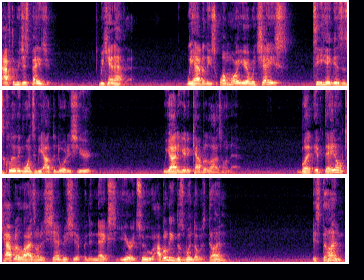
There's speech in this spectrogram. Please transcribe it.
after we just paid you. We can't have that. We have at least one more year with Chase. Tee Higgins is clearly going to be out the door this year. We got a year to capitalize on that. But if they don't capitalize on a championship in the next year or two, I believe this window is done. It's done.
